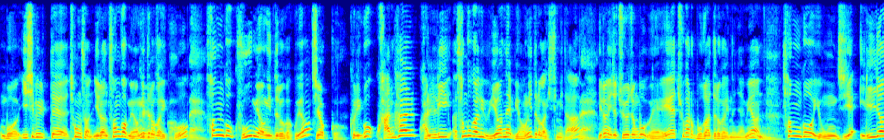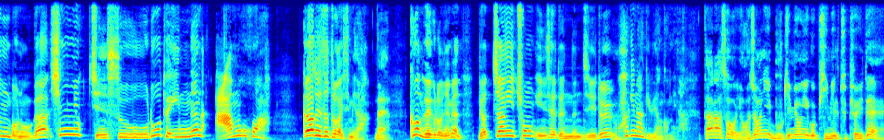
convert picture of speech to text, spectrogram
뭐 21대 총선 이런 선거 명이 그래요, 들어가 선거. 있고 네. 선거 구 명이 들어가고요. 지역구. 그리고 관할 관리 선거관리위원회 명이 들어가 있습니다. 네. 이런 이제 주요 정보 외에 추가로 뭐가 들어가 있느냐면 음. 선거 용지에 일련 번호가 16 진수로 돼 있는 암호화가 돼서 들어가 있습니다. 네. 그건 왜 그러냐면 몇 장이 총 인쇄됐는지를 확인하기 위한 겁니다. 따라서 여전히 무기명이고 비밀 투표이되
